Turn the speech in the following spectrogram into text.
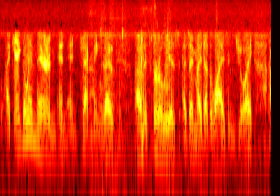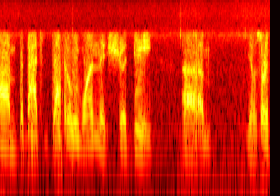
so I can't go in there and, and, and check things out um, as thoroughly as, as I might otherwise enjoy. Um, but that's definitely one that should be, um, you know, sort of,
